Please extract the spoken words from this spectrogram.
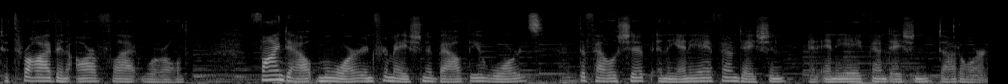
to thrive in our flat world. Find out more information about the awards, the Fellowship, and the NEA Foundation at neafoundation.org.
